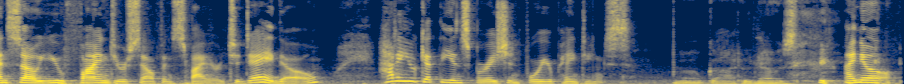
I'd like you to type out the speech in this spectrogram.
And so you find yourself inspired. Today, though, how do you get the inspiration for your paintings? Oh, God, who knows? I know.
